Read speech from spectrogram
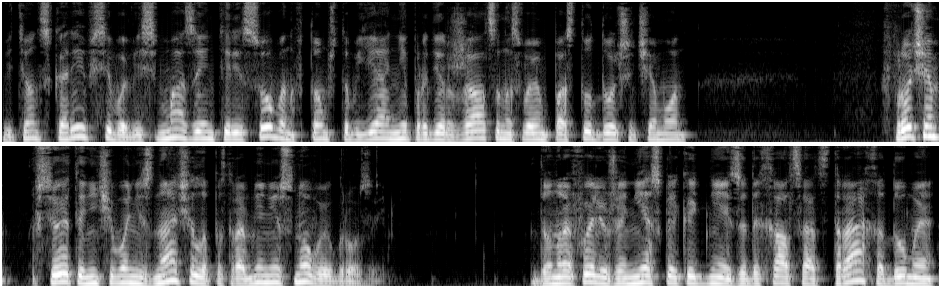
Ведь он, скорее всего, весьма заинтересован в том, чтобы я не продержался на своем посту дольше, чем он. Впрочем, все это ничего не значило по сравнению с новой угрозой. Дон Рафаэль уже несколько дней задыхался от страха, думая,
